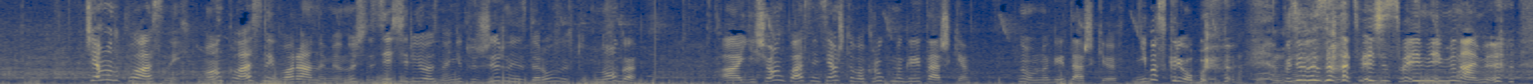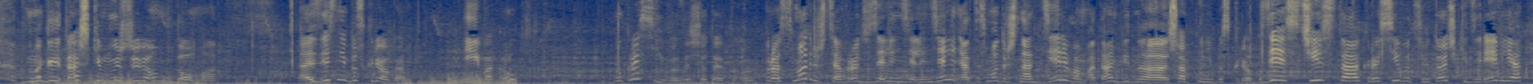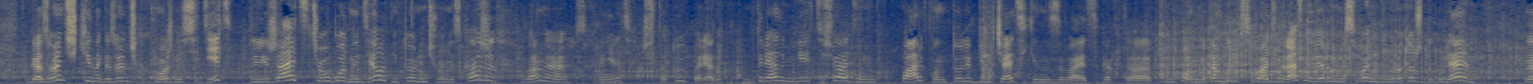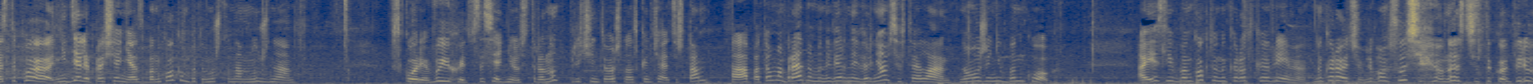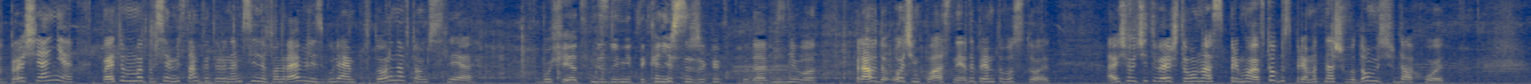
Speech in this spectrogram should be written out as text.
Чем он классный? Он классный варанами. Ну, здесь серьезно, они тут жирные, здоровые, их тут много. А еще он классный тем, что вокруг многоэтажки. Ну, многоэтажки. Небоскребы. Будем называть вещи своими именами. В многоэтажке мы живем дома. А здесь небоскребы. И вокруг красиво за счет этого. Просто смотришь, у тебя вроде зелень, зелень, зелень, а ты смотришь над деревом, а там видно шапку небоскреба. Здесь чисто, красиво, цветочки, деревья, газончики. На газончиках можно сидеть, лежать, что угодно делать, никто ничего не скажет. Главное сохранять чистоту и порядок. Вот рядом есть еще один парк, он то ли Бельчатики называется, как-то, не помню. Мы там были всего один раз, наверное, мы сегодня до него тоже догуляем. У нас такое неделя прощания с Бангкоком, потому что нам нужно вскоре выехать в соседнюю страну по причине того, что у нас кончается штамп. А потом обратно мы, наверное, вернемся в Таиланд, но уже не в Бангкок. А если в Бангкок, то на короткое время. Ну, короче, в любом случае, у нас сейчас такой период прощания. Поэтому мы по всем местам, которые нам сильно понравились, гуляем повторно, в том числе буфет безлимитный, конечно же, как куда без него. Правда, очень классный, это прям того стоит. А еще учитывая, что у нас прямой автобус прямо от нашего дома сюда ходит.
